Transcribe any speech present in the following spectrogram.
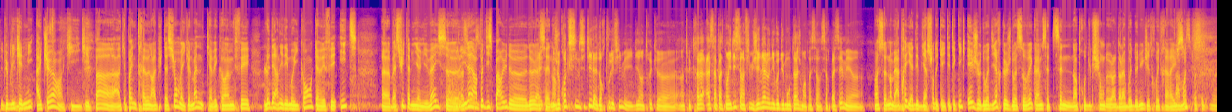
Ouais. Public Enemy, hacker, qui qui est pas qui a pas une très bonne réputation. Michael Mann, qui avait quand même fait le dernier des Mohicans, qui avait fait Hit. Euh, bah, suite à Miami Vice, euh, la il a un peu disparu de, de la Et scène. hein. Je crois que Sin City, il adore tous les films et il dit un truc, euh, un truc très. Ah, ça passe. Non, il dit c'est un film génial au niveau du montage. Bon, après, c'est repassé, mais. euh, Ouais, ça- non, mais après, il y a des, bien sûr des qualités techniques. Et je dois dire que je dois sauver quand même cette scène d'introduction dans la boîte de nuit que j'ai trouvé très réussie. Ah, moi, c'est pas ça. ouais.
